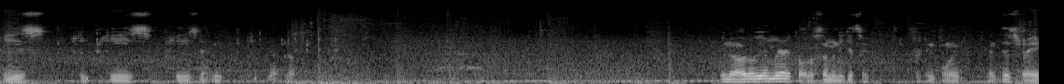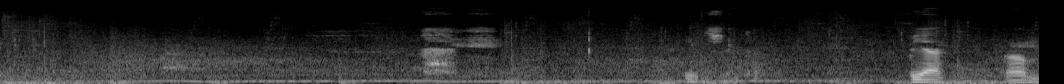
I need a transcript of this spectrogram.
please, please, please, please let me. Please, no, no. You know, it'll be a miracle if somebody gets a freaking point at this rate. But yeah, um,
